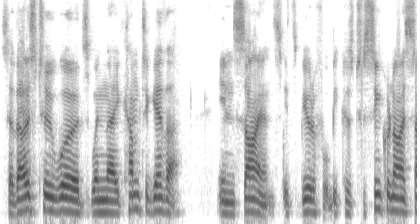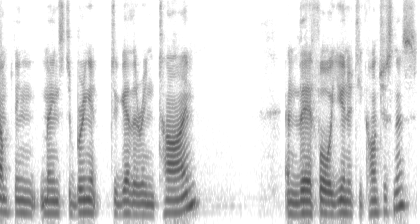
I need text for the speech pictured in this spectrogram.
So those two words, when they come together in science, it's beautiful because to synchronize something means to bring it together in time and therefore unity consciousness.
